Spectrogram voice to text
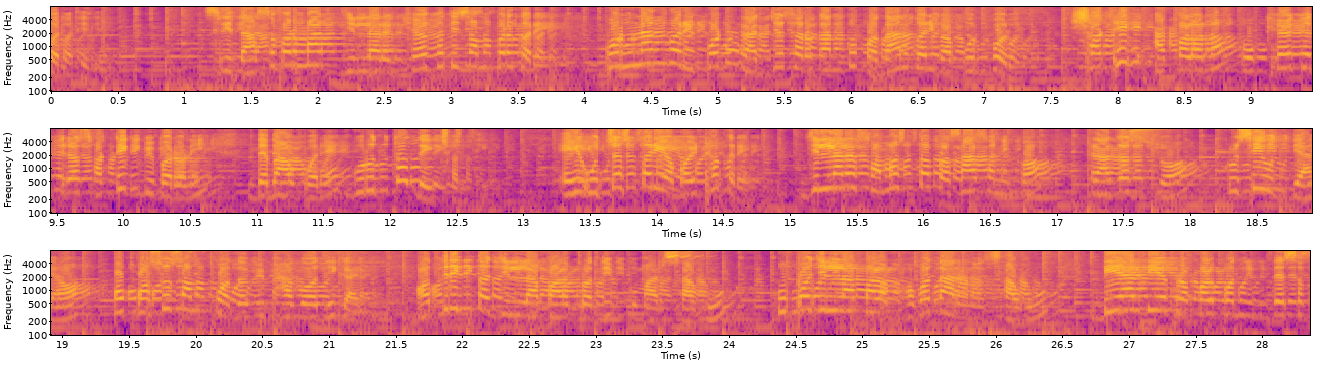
କରିଥିଲେ। ଶ୍ରୀ ଦାସବର୍ମା ଜିଲ୍ଲାର କ୍ଷୟକ୍ଷତି ସମ୍ପର୍କରେ ପୂର୍ଣ୍ଣାଙ୍ଗ ରିପୋର୍ଟ ରାଜ୍ୟ ସରକାରଙ୍କୁ ପ୍ରଦାନ କରିବା ପୂର୍ବରୁ ସଠିକ ଆକଳନ ଓ କ୍ଷୟକ୍ଷତିର ସଠିକ ବିବରଣୀ ଦେବା ଉପରେ ଗୁରୁତ୍ୱ ଦେଇଛନ୍ତି। ଏହି ଉଚ୍ଚସ୍ତରୀୟ ବୈଠକରେ ଜିଲ୍ଲାର ସମସ୍ତ ପ୍ରଶାସନିକ ରାଜସ୍ୱ କୃଷି ଉଦ୍ୟାନ ଓ ପଶୁ ସମ୍ପଦ ବିଭାଗ ଅଧିକାରୀ ଅତିରିକ୍ତ ଜିଲ୍ଲାପାଳ ପ୍ରଦୀପ କୁମାର ସାହୁ ଉପଜିଲ୍ଲାପାଳ ଭବତାରଣ ସାହୁ ଡିଆରଡିଏ ପ୍ରକଳ୍ପ ନିର୍ଦ୍ଦେଶକ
